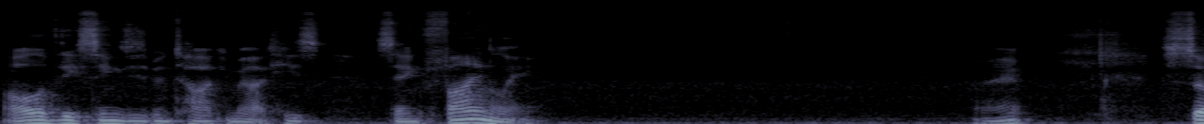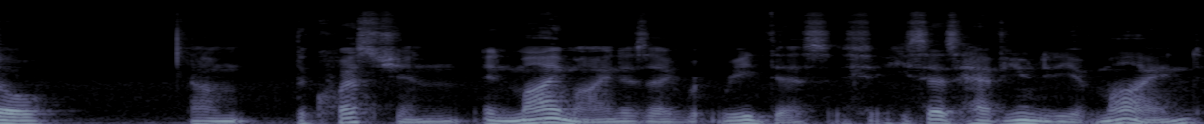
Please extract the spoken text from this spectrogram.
all of these things he's been talking about, he's saying finally. Right? So, um, the question in my mind as I read this, he says, have unity of mind.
